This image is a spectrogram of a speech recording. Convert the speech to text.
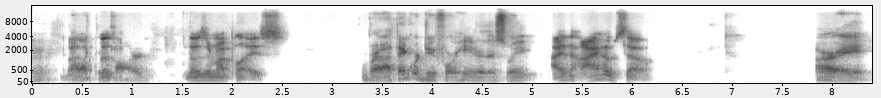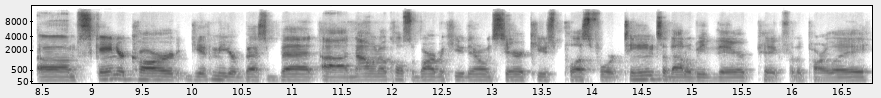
Mm, I like the those, card. those are my plays. Brett, I think we're due for a heater this week. I I hope so. All right. Um, scan your card. Give me your best bet. Uh, now on Coastal Barbecue, they're on Syracuse plus 14. So that'll be their pick for the parlay.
